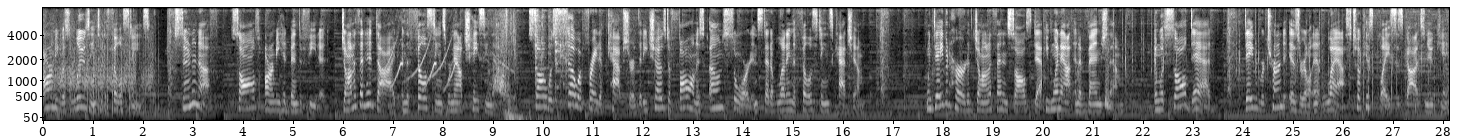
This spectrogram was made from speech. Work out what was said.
army was losing to the Philistines. Soon enough, Saul's army had been defeated. Jonathan had died, and the Philistines were now chasing them. Saul was so afraid of capture that he chose to fall on his own sword instead of letting the Philistines catch him. When David heard of Jonathan and Saul's death, he went out and avenged them. And with Saul dead, David returned to Israel and at last took his place as God's new king.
